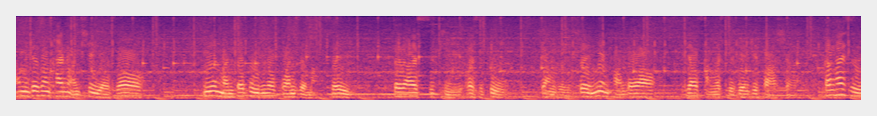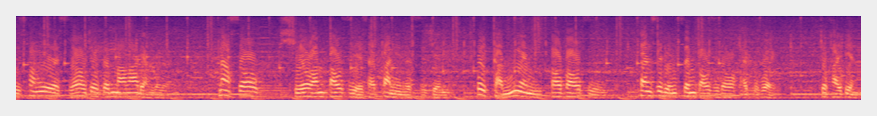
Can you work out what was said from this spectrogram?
他们就算开暖气，有时候因为门都不一定都关着嘛，所以都大概十几二十度这样子，所以面团都要。比较长的时间去发酵。刚开始创业的时候，就跟妈妈两个人。那时候学完包子也才半年的时间，会擀面、包包子，但是连蒸包子都还不会，就开店了。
